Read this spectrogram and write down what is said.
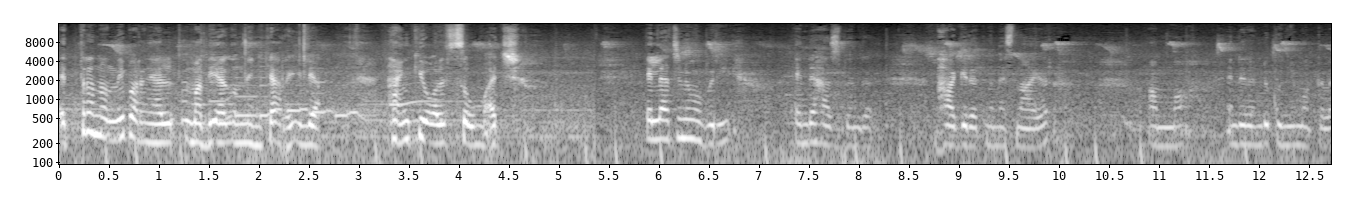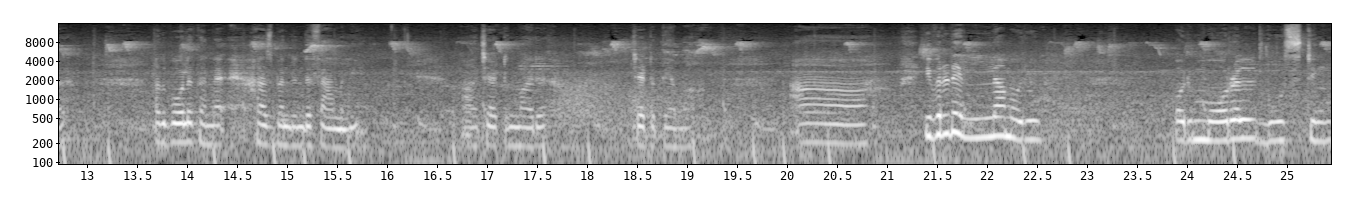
എത്ര നന്ദി പറഞ്ഞാൽ മതിയാകുമെന്ന് എനിക്കറിയില്ല. Thank you all so much എല്ലാറ്റിനും ഉപരി എന്റെ ഹസ്ബൻഡ് ഭാഗ്യരത്നം എസ് നായർ അമ്മ എന്റെ രണ്ട് കുഞ്ഞുമക്കൾ അതുപോലെ തന്നെ ഹസ്ബൻഡിന്റെ ഫാമിലി ചേട്ടന്മാർ ചേട്ടത്തിയമ്മ. ഇവരുടെ എല്ലാം ഒരു ഒരു മോറൽ ബൂസ്റ്റിംഗ്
